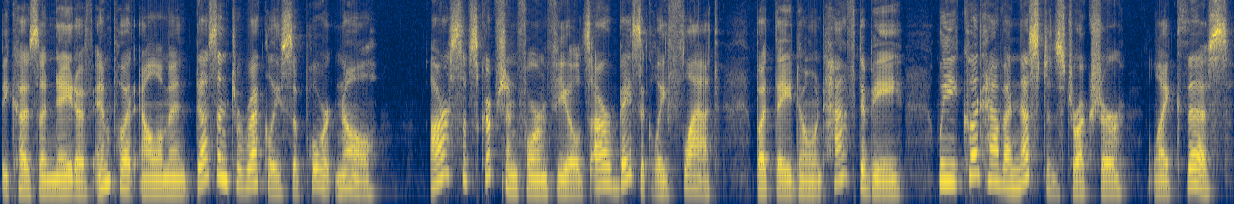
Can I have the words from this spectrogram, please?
because a native input element doesn't directly support null. Our subscription form fields are basically flat, but they don't have to be. We could have a nested structure, like this.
